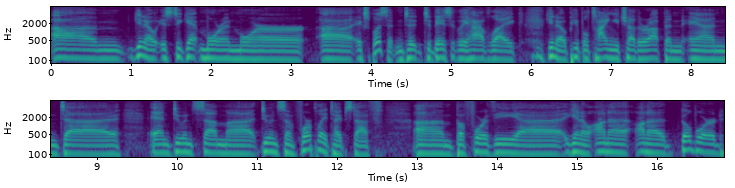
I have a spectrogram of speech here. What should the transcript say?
um, you know, is to get more and more uh, explicit and to, to basically have like you know people tying each other up and and uh, and doing some uh, doing some foreplay type stuff um, before the uh, you know on a on a billboard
